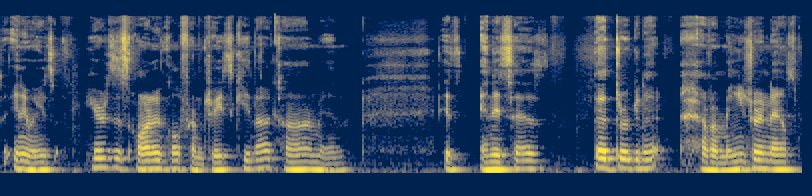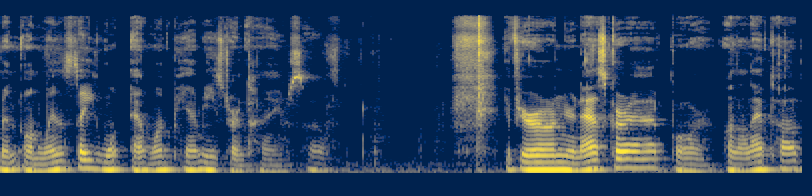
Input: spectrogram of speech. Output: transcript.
so, anyways, here's this article from Jayski.com, and it's and it says that they're gonna have a major announcement on Wednesday at 1 p.m. Eastern time. So if you're on your NASCAR app or on a laptop,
